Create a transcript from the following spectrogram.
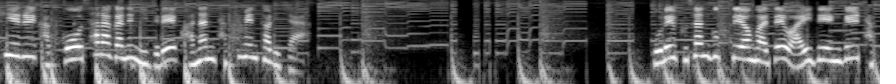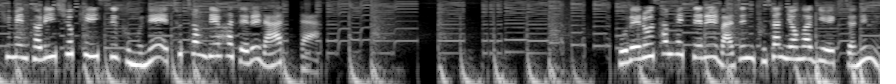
피해를 갖고 살아가는 이들에 관한 다큐멘터리다. 올해 부산국제영화제 와이드앵글 다큐멘터리 쇼케이스 부문에 초청돼 화제를 낳았다. 올해로 3회째를 맞은 부산영화기획전은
